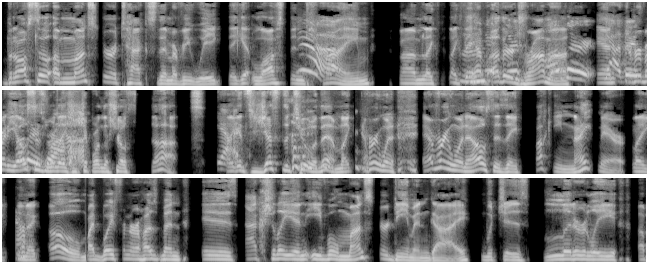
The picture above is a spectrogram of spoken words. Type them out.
but also a monster attacks them every week. They get lost in Yeah. time. Um, like like they have there- other drama, other- and yeah, everybody else's drama. relationship on the show sucks. Yeah. Like it's just the two of them. Like everyone, everyone else is a fucking nightmare. Like Yeah. like, oh, my boyfriend or husband is actually an evil monster demon guy, which is literally a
